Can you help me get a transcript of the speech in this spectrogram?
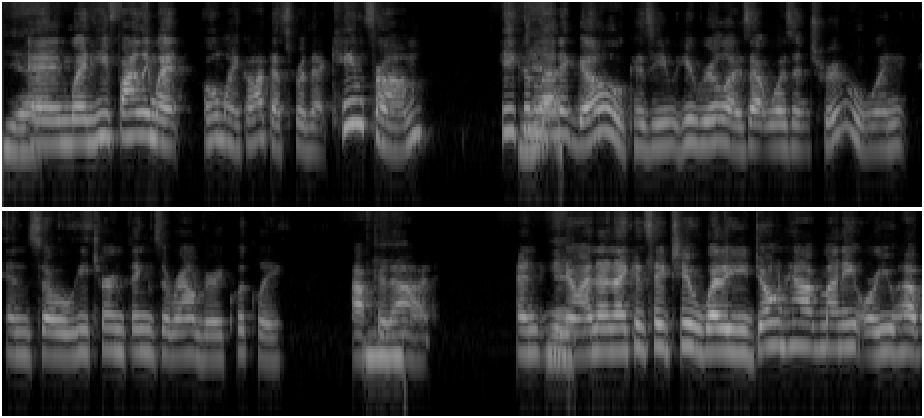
yeah. And when he finally went, oh my God, that's where that came from, he could Yeah. let it go because he, he realized that wasn't true. And and so he turned things around very quickly after Mhm. that. And you Yeah. know, and then I can say too, whether you don't have money or you have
